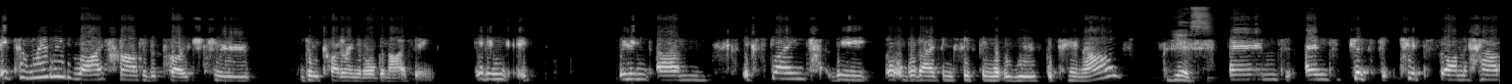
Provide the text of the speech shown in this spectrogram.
it's a really light-hearted approach to decluttering and organising. It, in, it, it in, um, explains the organising system that we use, the 10 R's, Yes. and, and just tips on how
